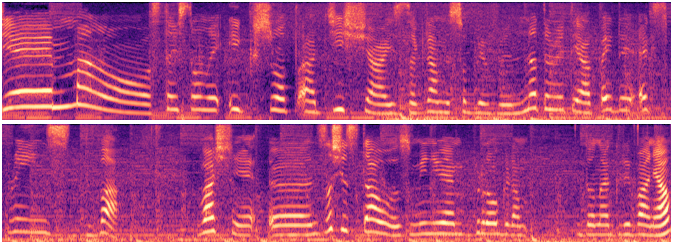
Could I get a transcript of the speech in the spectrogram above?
Siemano! Z tej strony Xshot, a dzisiaj zagramy sobie w Notoriety Payday Experience 2. Właśnie, e, co się stało? Zmieniłem program do nagrywania.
